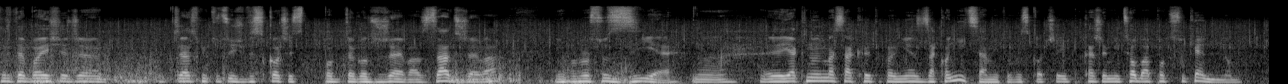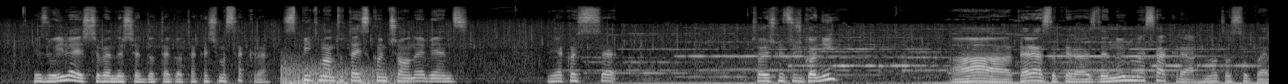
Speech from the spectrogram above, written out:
Kurde, boję się, że zaraz mi tu coś wyskoczy spod tego drzewa, za drzewa. I po prostu zje. No. Y, Jak nun masakry, to pewnie zakonica mi tu wyskoczy i pokaże mi coba pod sukienną. Jezu, ile jeszcze będę szedł do tego? To jakaś masakra. Speed mam tutaj skończony, więc jakoś se... Co, już mnie coś goni? A, teraz dopiero jest The Nun Masakra. No to super.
